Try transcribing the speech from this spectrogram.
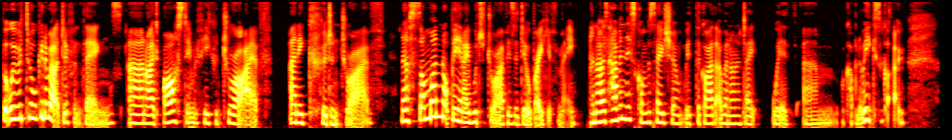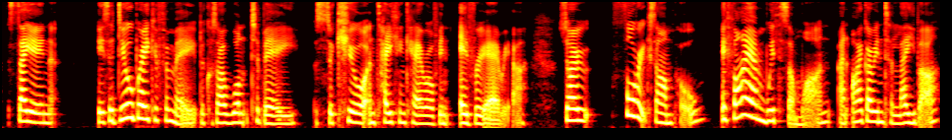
But we were talking about different things, and I'd asked him if he could drive and he couldn't drive. Now, someone not being able to drive is a deal breaker for me. And I was having this conversation with the guy that I went on a date with um, a couple of weeks ago, saying it's a deal breaker for me because I want to be secure and taken care of in every area. So, for example, if I am with someone and I go into labour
